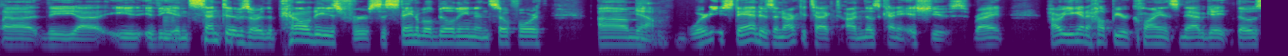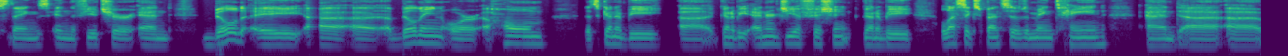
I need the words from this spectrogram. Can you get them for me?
uh, the uh, e- the hmm. incentives or the penalties for sustainable building and so forth. Um, yeah, where do you stand as an architect on those kind of issues? Right? How are you going to help your clients navigate those things in the future and build a a, a building or a home that's going to be uh, going to be energy efficient, going to be less expensive to maintain, and uh, uh,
